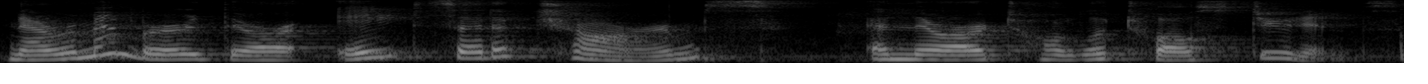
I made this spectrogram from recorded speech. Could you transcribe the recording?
Now remember, there are eight set of charms and there are a total of 12 students.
